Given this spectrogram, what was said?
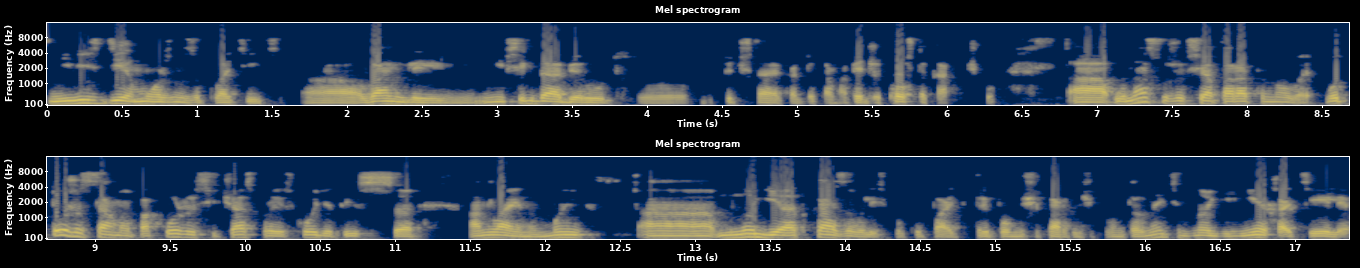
не везде можно заплатить. А, в Англии не всегда берут, э, предпочитая как бы там, опять же, просто карточку. А у нас уже все аппараты новые. Вот то же самое, похоже, сейчас происходит и с онлайном. Мы а, многие отказывались покупать при помощи карточек в интернете, многие не хотели а,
